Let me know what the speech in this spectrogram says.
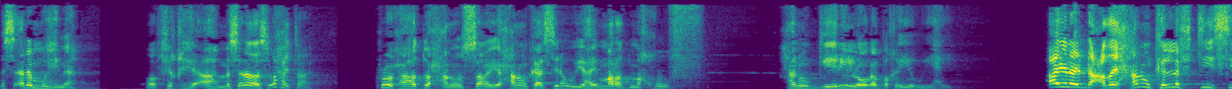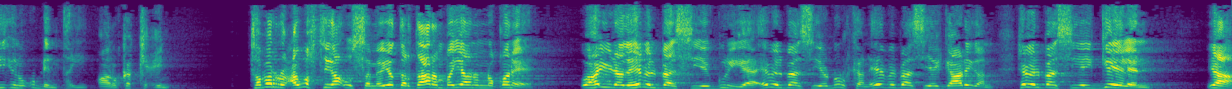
mas'ale muhima oo fiqhi ah masaladaasi waxay tahay ruuxu hadduu xanuunsanayo xanuunkaasina uu yahay marad makhuuf xanuun geeri looga baqayo uu yahay. Aynay dhacday xanuunka laftiisii inuu u dhintay aanu ka kicin. Tabarruca wakhtigaa uu sameeyo dardaaran bayaanu noqone oo ha yidhahdo hebel baan siiyey guriga hebel baan siiyey dhulkan hebel baan siiyey gaadhigan hebel baan siiyey geelan yaa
